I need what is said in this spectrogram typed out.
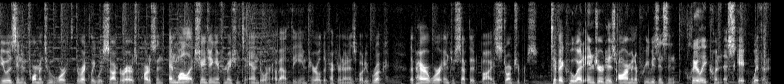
He was an informant who worked directly with Saw Gerrera's partisans, and while exchanging information to Andor about the Imperial defector known as Bodhi Rook, the pair were intercepted by stormtroopers. Tivik, who had injured his arm in a previous incident, clearly couldn't escape with him.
